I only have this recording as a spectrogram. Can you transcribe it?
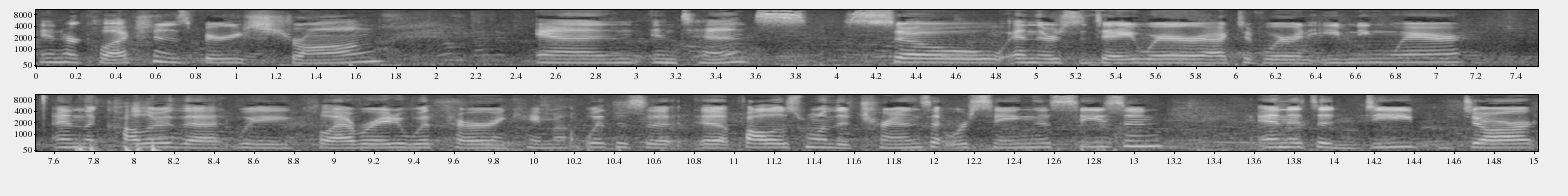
in her collection is very strong and intense. So, and there's day wear, active wear, and evening wear. And the color that we collaborated with her and came up with is a, it follows one of the trends that we're seeing this season. and it's a deep, dark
